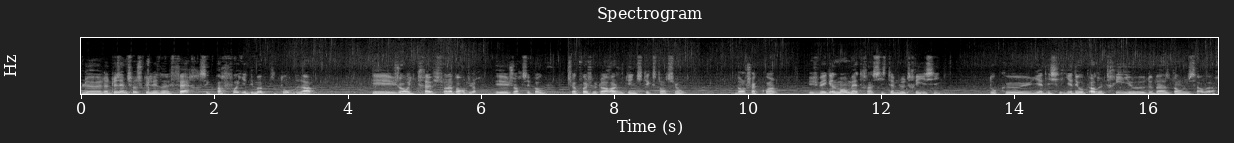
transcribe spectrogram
la deuxième chose que je vais faire, c'est que parfois il y a des mobs qui tombent là. Et genre ils crèvent sur la bordure. Et genre c'est pas ouf. Chaque fois je vais leur rajouter une petite extension dans chaque coin. Et je vais également mettre un système de tri ici. Donc euh, il y, a des haut de tri euh, de base dans le serveur.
